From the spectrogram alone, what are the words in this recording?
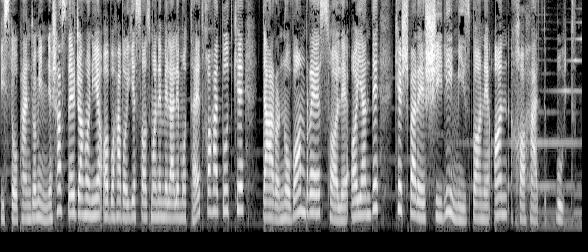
25 مین نشست جهانی آب و هوایی سازمان ملل متحد خواهد بود که در نوامبر سال آینده کشور شیلی میزبان آن خواهد بود.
